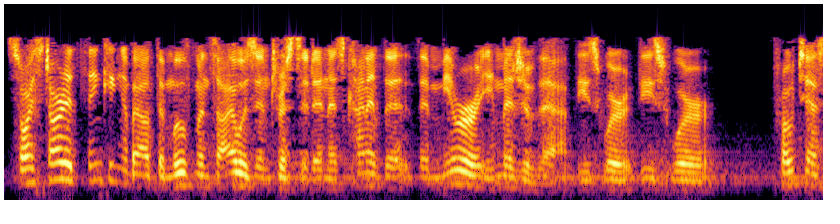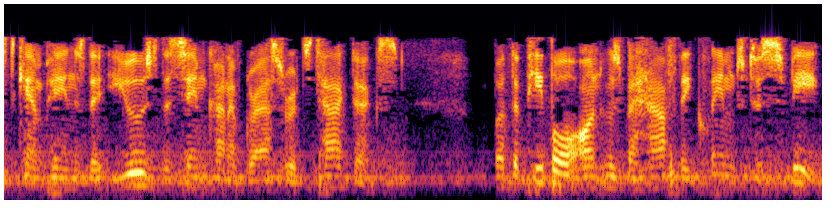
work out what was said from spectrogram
so I started thinking about the movements I was interested in as kind of the, the mirror image of that. These were these were protest campaigns that used the same kind of grassroots tactics, but the people on whose behalf they claimed to speak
